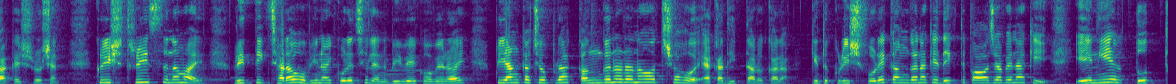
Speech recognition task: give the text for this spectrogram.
রাকেশ রোশন। ক্রিস থ্রি সিনেমায় ঋত্বিক ছাড়াও অভিনয় করেছিলেন বিবেক ওবেরয় প্রিয়াঙ্কা চোপড়া, কঙ্গনা রানাওয়াত সহ একাধিক তারকারা। কিন্তু ক্রিস ফোরে কঙ্গনাকে দেখতে পাওয়া যাবে নাকি, এ নিয়ে তথ্য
